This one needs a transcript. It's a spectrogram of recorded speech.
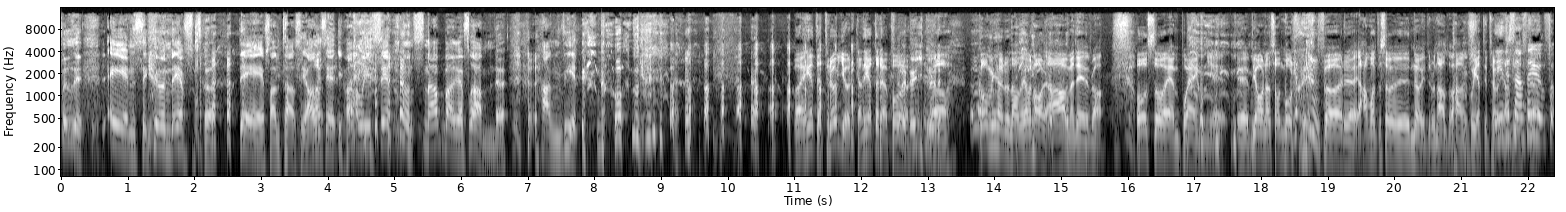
precis. En sekund efter. Det är fantastiskt. Jag har aldrig sett, jag har aldrig sett någon snabbare fram det. Han vill... Vad heter det? Tröjor? Kan det heta det? på... Ja. Kom igen Ronaldo, jag vill ha det. Ja, men det är bra. Och så en poäng. Eh, Bjarnason målskytt för... eh, Han var inte så nöjd, Ronaldo. Han sket i Det tröjan. intressanta är ju, för-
